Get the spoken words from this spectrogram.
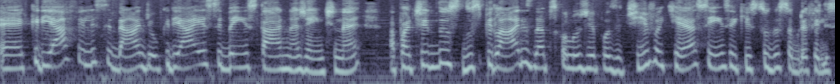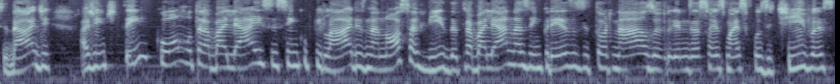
é, criar felicidade ou criar esse bem-estar na gente, né? A partir dos, dos pilares da psicologia positiva, que é a ciência que estuda sobre a felicidade, a gente tem como trabalhar esses cinco pilares na nossa vida, trabalhar nas empresas e tornar as organizações mais positivas.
